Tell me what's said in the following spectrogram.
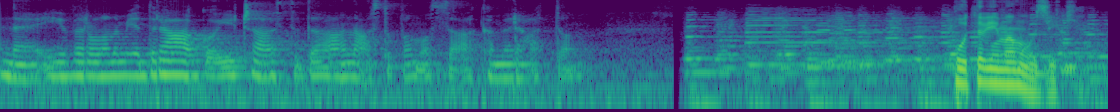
ne i vrlo nam je drago i čast da nastupamo sa kameratom. Putevima muzike.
